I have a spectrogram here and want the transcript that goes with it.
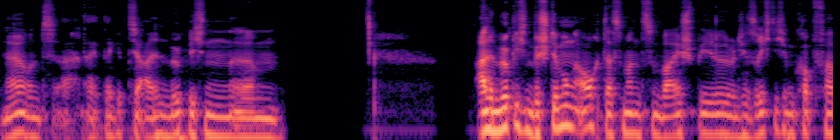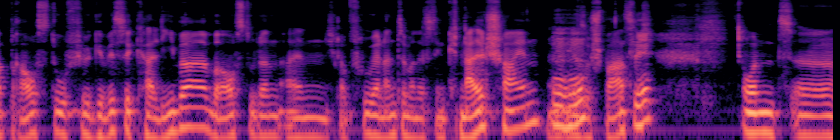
Ne, und ach, da, da gibt's ja allen möglichen ähm, alle möglichen Bestimmungen auch, dass man zum Beispiel, wenn ich das richtig im Kopf habe, brauchst du für gewisse Kaliber, brauchst du dann einen, ich glaube, früher nannte man das den Knallschein, mhm. so spaßig. Okay. Und äh,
